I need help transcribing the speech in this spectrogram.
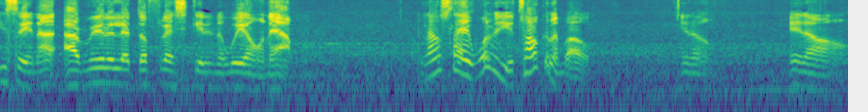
He said, I, I really let the flesh get in the way on that one. And I was like, what are you talking about? You know, and um,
